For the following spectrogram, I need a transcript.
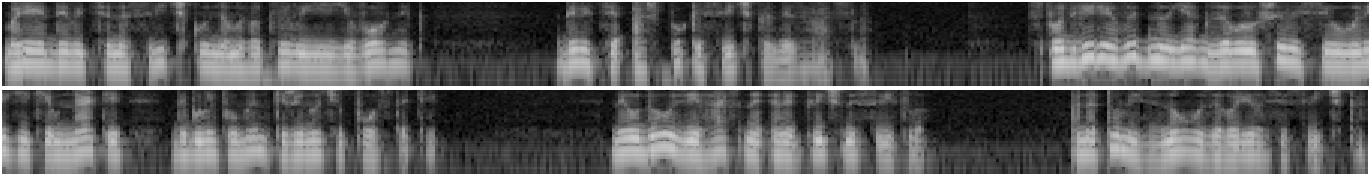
Марія дивиться на свічку, на миготливий її вогник, дивиться, аж поки свічка не згасла. З подвір'я видно, як заворушилися у великій кімнаті, де були поминки жіночі постаті. Неудовзі гасне електричне світло, а натомість знову загорілася свічка.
